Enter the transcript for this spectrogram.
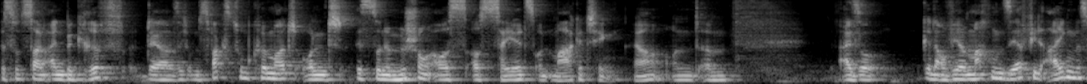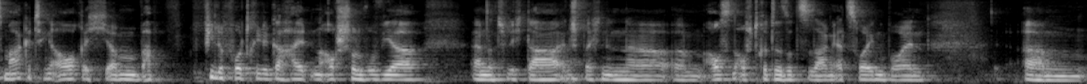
ist sozusagen ein Begriff, der sich ums Wachstum kümmert und ist so eine Mischung aus, aus Sales und Marketing. Ja, und ähm, also genau, wir machen sehr viel eigenes Marketing auch. Ich ähm, habe viele Vorträge gehalten, auch schon, wo wir ähm, natürlich da entsprechende ähm, Außenauftritte sozusagen erzeugen wollen. Ähm,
